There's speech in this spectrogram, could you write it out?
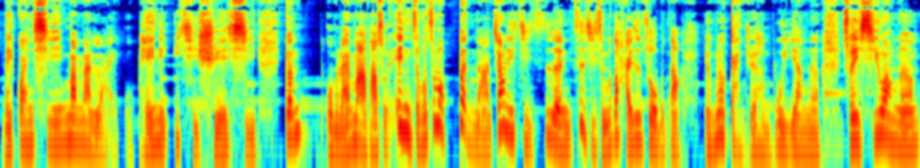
没关系，慢慢来，我陪你一起学习，跟。我们来骂他说：“哎，你怎么这么笨呐？教你几次了，你自己怎么都还是做不到？有没有感觉很不一样呢？”所以希望呢，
